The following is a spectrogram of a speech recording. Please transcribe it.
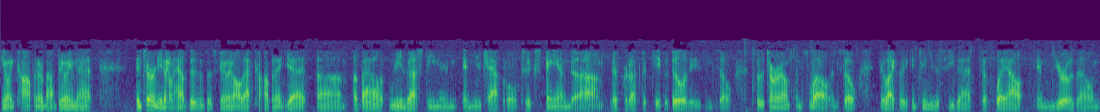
feeling confident about doing that. In turn, you don't have businesses feeling all that confident yet um, about reinvesting in, in new capital to expand um, their productive capabilities, and so so the turnaround's been slow, and so you're likely to continue to see that uh, play out in the eurozone,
